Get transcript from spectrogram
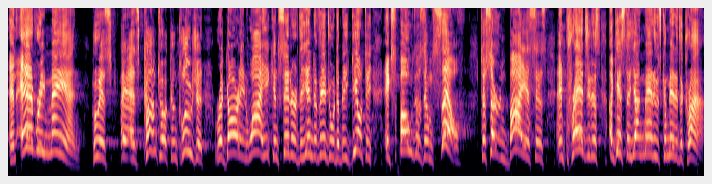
And every man who is, has come to a conclusion regarding why he considered the individual to be guilty exposes himself to certain biases and prejudice against the young man who's committed the crime.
